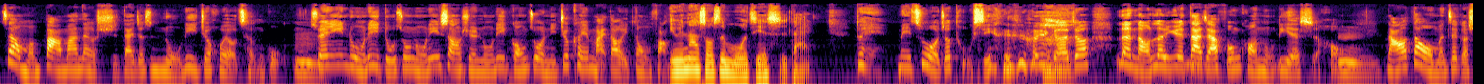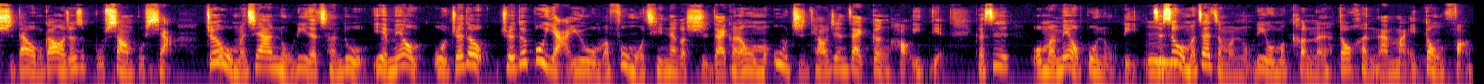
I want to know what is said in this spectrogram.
在我们爸妈那个时代，就是努力就会有成果。嗯，所以你努力读书、努力上学、努力工作，你就可以买到一栋房。因为那时候是摩羯时代。对，没错，就土星，就一个就任劳任怨，大家疯狂努力的时候。嗯，然后到我们这个时代，我们刚好就是不上不下，就是我们现在努力的程度也没有，我觉得绝对不亚于我们父母亲那个时代。可能我们物质条件再更好一点，可是我们没有不努力，只是我们再怎么努力，我们可能都很难买一栋房，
